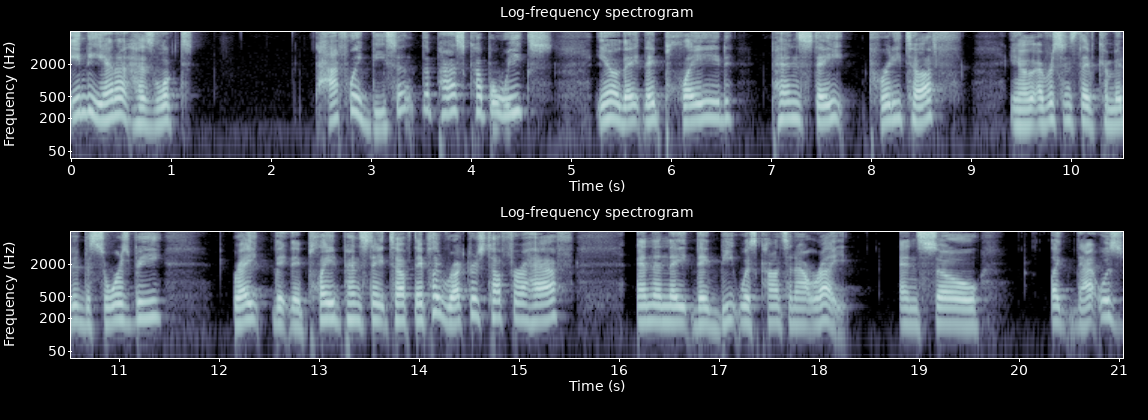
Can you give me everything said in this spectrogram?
Indiana has looked halfway decent the past couple weeks. You know, they they played Penn State pretty tough. You know, ever since they've committed to Sorsby, right? They, they played Penn State tough. They played Rutgers tough for a half, and then they they beat Wisconsin outright. And so, like that was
